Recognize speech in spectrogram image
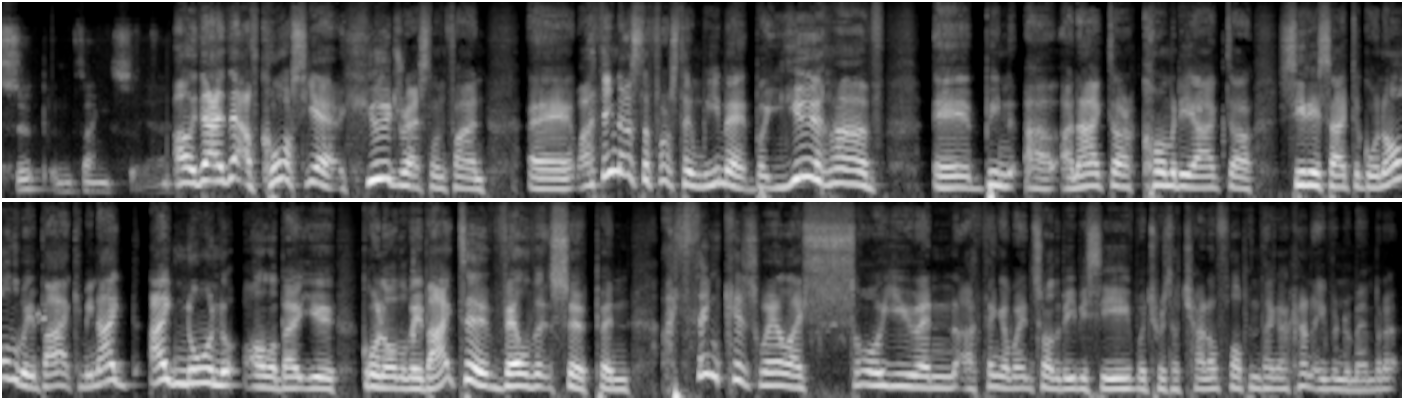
soup and things. So, yeah. Oh, that, that, of course, yeah, huge wrestling fan. Uh, I think that's the first time we met. But you have uh, been uh, an actor, comedy actor, serious actor, going all the way back. I mean, I I'd known all about you going all the way back to Velvet Soup, and I think as well I saw you in. I think I went and saw the BBC, which was a channel flopping thing. I can't even remember it.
